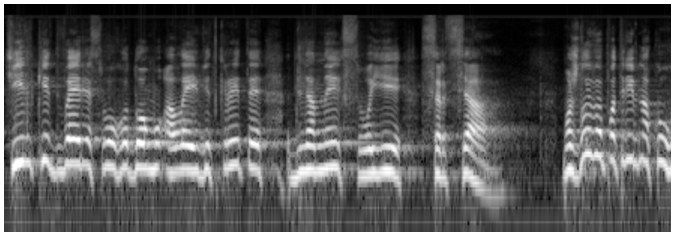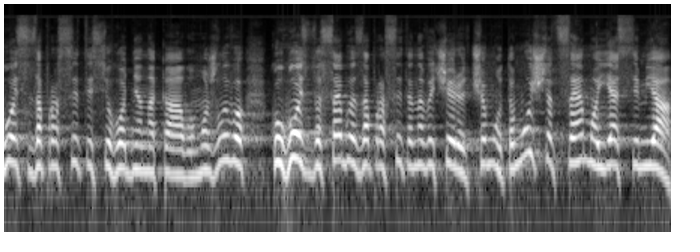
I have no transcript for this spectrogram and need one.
тільки двері свого дому, але й відкрити для них свої серця. Можливо, потрібно когось запросити сьогодні на каву, можливо, когось до себе запросити на вечерю. Чому? Тому що це моя сім'я,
